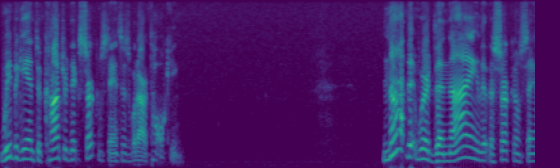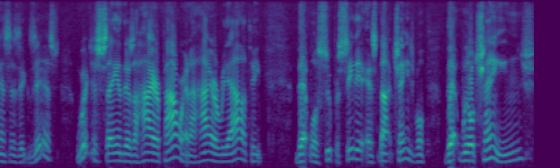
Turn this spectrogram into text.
we begin to contradict circumstances with our talking. Not that we're denying that the circumstances exist. We're just saying there's a higher power and a higher reality that will supersede it. It's not changeable. That will change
